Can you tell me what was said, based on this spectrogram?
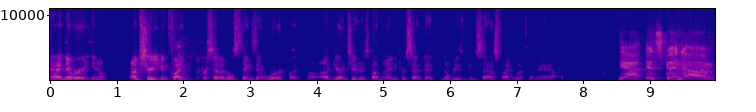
i never you know i'm sure you can find percent of those things that work but i'll guarantee you there's about 90% that nobody's been satisfied with when they happen. Yeah it's been um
